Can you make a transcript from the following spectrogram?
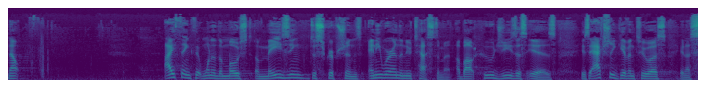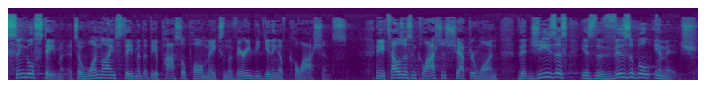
Now, I think that one of the most amazing descriptions anywhere in the New Testament about who Jesus is is actually given to us in a single statement. It's a one line statement that the Apostle Paul makes in the very beginning of Colossians. And he tells us in Colossians chapter 1 that Jesus is the visible image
